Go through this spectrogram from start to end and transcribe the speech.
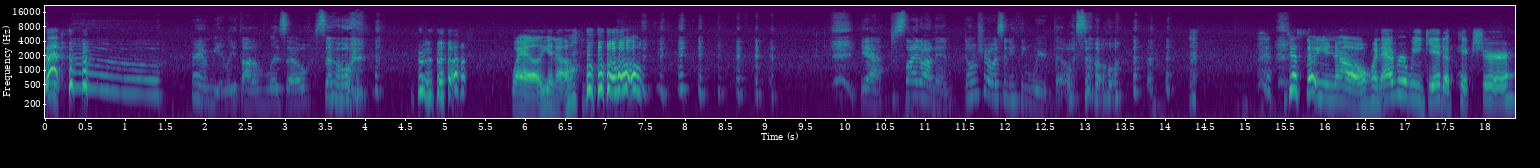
I immediately thought of Lizzo, so well, you know. yeah, just slide on in. Don't show us anything weird though. So just so you know, whenever we get a picture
